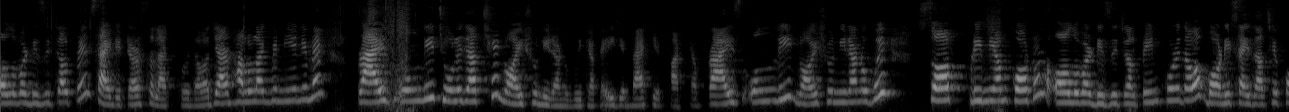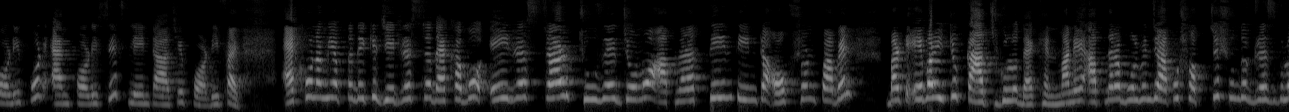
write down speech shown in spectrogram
all over digital print সাইডে টার্সেল অ্যাড করে দেওয়া। যার ভালো লাগবে নিয়ে নেবেন। প্রাইস অনলি চলে যাচ্ছে নয়শো নিরানব্বই টাকা। এই যে ব্যাকের পার্টটা প্রাইস অনলি নয়শো নিরানব্বই। Soft premium cotton all over digital print করে দেওয়া। বডি সাইজ আছে forty four and forty six লেনটা আছে ফর্টি ফাইভ এখন আমি আপনাদেরকে যে ড্রেসটা দেখাবো, এই ড্রেসটার চুজের জন্য আপনারা তিন, তিনটা অপশন পাবেন। বাট এবার একটু কাজগুলো দেখেন। মানে আপনারা বলবেন যে, আপু, সবচেয়ে সুন্দর ড্রেসগুলো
